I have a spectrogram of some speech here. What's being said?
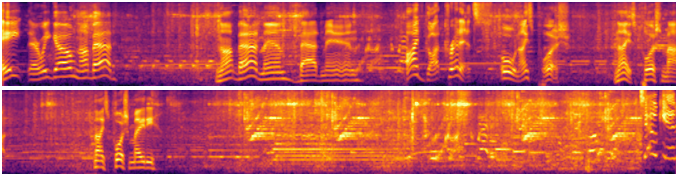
Eight, there we go. Not bad. Not bad, man. Bad man. I've got credits. Oh, nice push. Nice push, Matt. Nice push, matey. Token.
